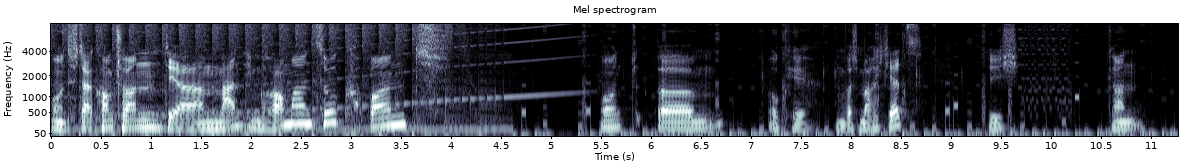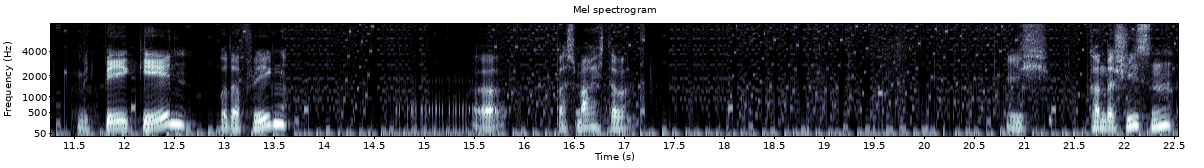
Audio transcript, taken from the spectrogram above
Und da kommt schon der Mann im Raumanzug und... Und, ähm, okay. Und was mache ich jetzt? Ich kann mit B gehen oder fliegen. Äh, was mache ich da? Ich kann da schießen.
